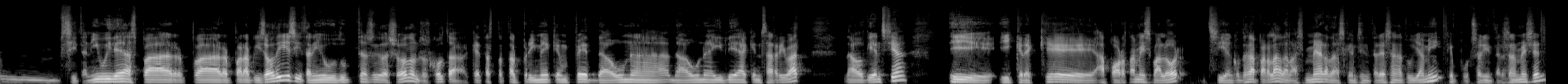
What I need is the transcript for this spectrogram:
mm, si teniu idees per, per, per episodis i teniu dubtes d'això, doncs escolta, aquest ha estat el primer que hem fet d'una idea que ens ha arribat d'audiència i, i crec que aporta més valor si en comptes de parlar de les merdes que ens interessen a tu i a mi, que potser li interessen més gent,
